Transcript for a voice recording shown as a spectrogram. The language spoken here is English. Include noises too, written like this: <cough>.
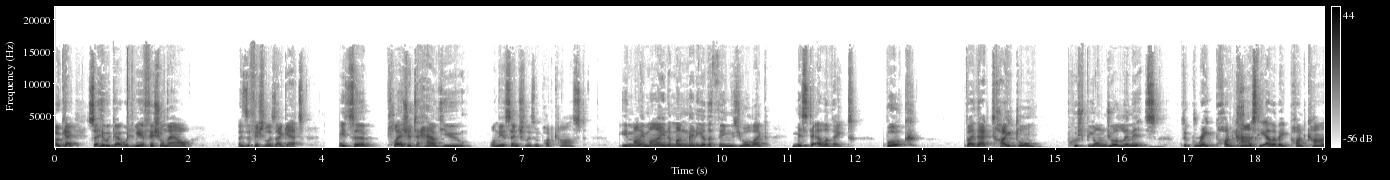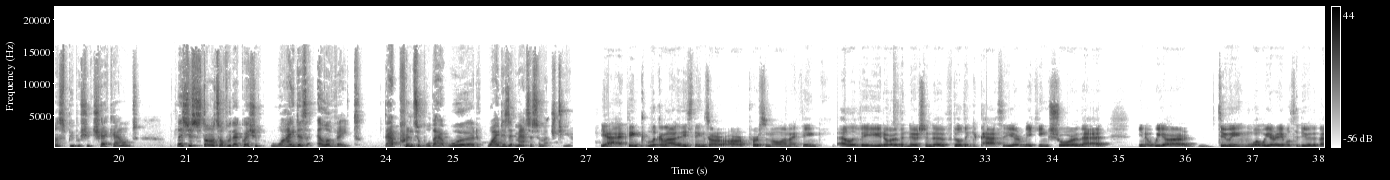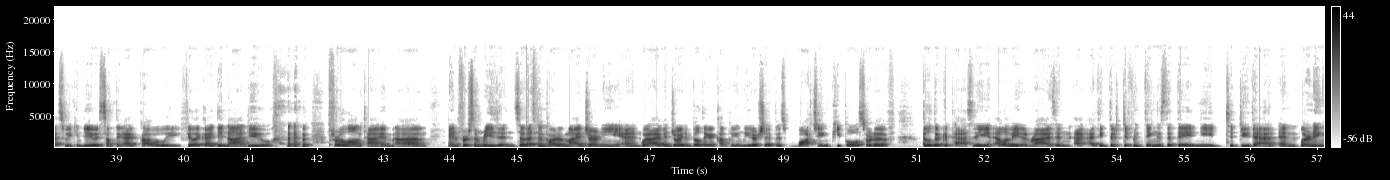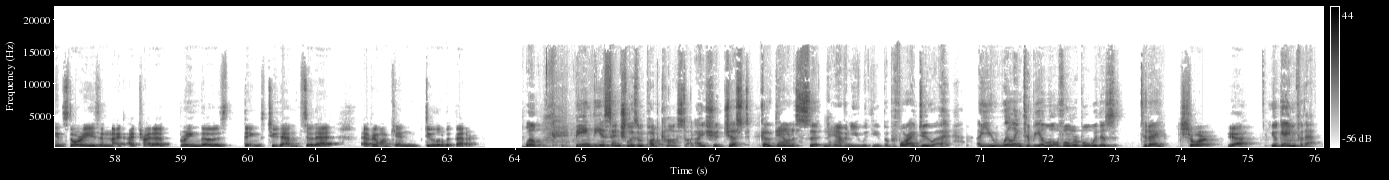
Okay, so here we go. We'll be official now, as official as I get. It's a pleasure to have you on the Essentialism podcast. In my mind, among many other things, you're like Mr. Elevate. Book by that title, Push Beyond Your Limits. The great podcast, the Elevate podcast, people should check out. Let's just start off with that question. Why does elevate, that principle, that word, why does it matter so much to you? Yeah, I think, look, a lot of these things are, are personal. And I think elevate or the notion of building capacity or making sure that you know we are doing what we are able to do the best we can do is something I probably feel like I did not do <laughs> for a long time. Um, and for some reason. So that's been part of my journey. And what I've enjoyed in building a company in leadership is watching people sort of build their capacity and elevate and rise. And I, I think there's different things that they need to do that and learning and stories. And I, I try to bring those things to them so that everyone can do a little bit better. Well, being the Essentialism podcast, I should just go down a certain avenue with you. But before I do, uh, are you willing to be a little vulnerable with us today? Sure. Yeah. You're game for that.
